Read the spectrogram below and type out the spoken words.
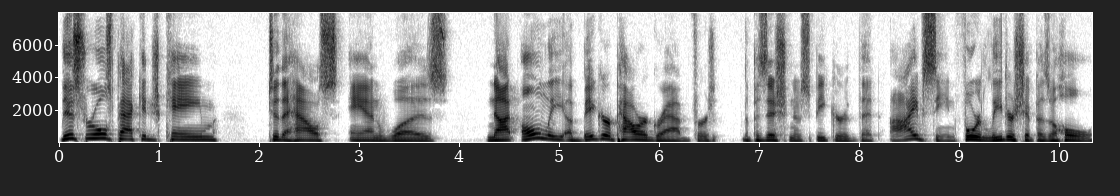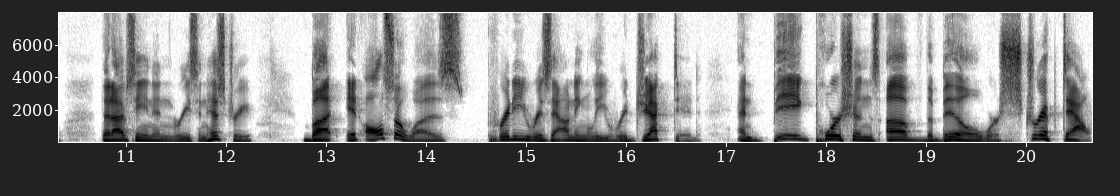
This rules package came to the House and was not only a bigger power grab for the position of speaker that I've seen for leadership as a whole that I've seen in recent history, but it also was pretty resoundingly rejected and big portions of the bill were stripped out.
